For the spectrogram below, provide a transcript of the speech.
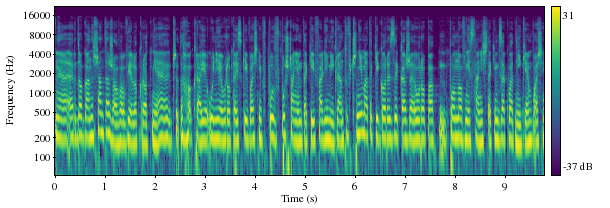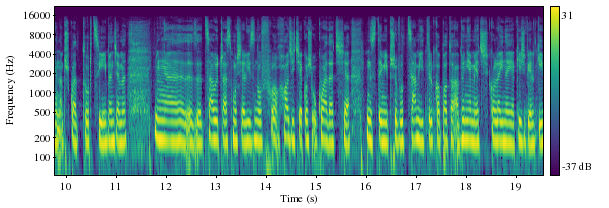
e, Erdogan szantażował wielokrotnie, czy to kraje Unii Europejskiej właśnie wpuszczaniem takiej fali migrantów. Czy nie ma takiego ryzyka, że Europa ponownie stanie się takim zakładnikiem właśnie na przykład Turcji i będziemy e, cały czas musieli znów chodzić, jakoś układać się z tymi przywódcami tylko po to, aby nie mieć kolejnej jakiejś wielkiej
